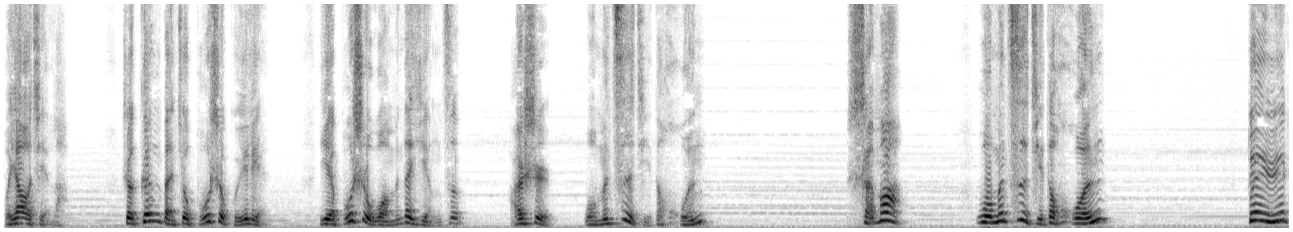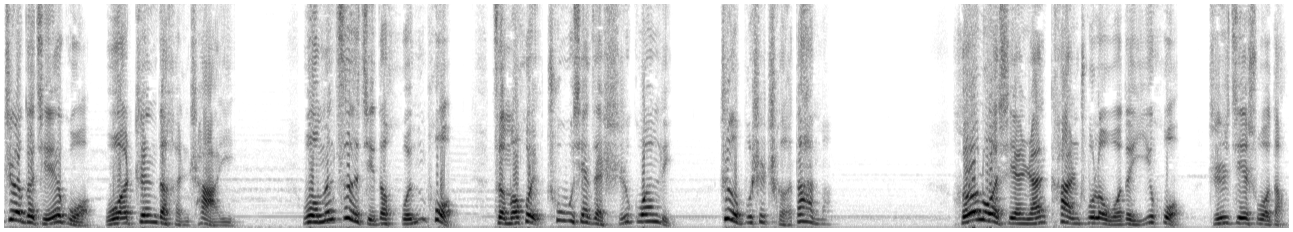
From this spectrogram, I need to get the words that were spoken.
不要紧了，这根本就不是鬼脸，也不是我们的影子，而是我们自己的魂。”什么？我们自己的魂？对于这个结果，我真的很诧异。我们自己的魂魄怎么会出现在石棺里？这不是扯淡吗？何洛显然看出了我的疑惑，直接说道。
